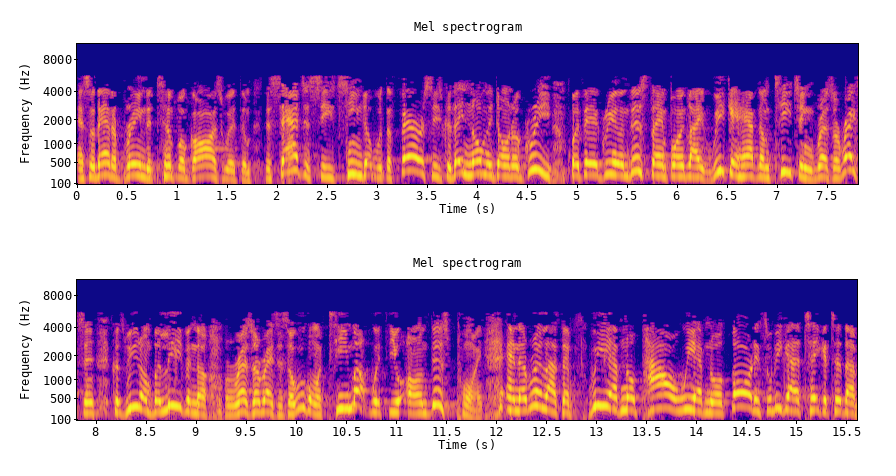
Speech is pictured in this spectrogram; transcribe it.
And so they had to bring the temple guards with them. The Sadducees teamed up with the Pharisees because they normally don't agree, but they agree on this standpoint, like we can have them teaching resurrection because we don't believe in the resurrection. So we're going to team up with you on this point. And they realized that we have no power, we have no authority, so we got to take it to the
